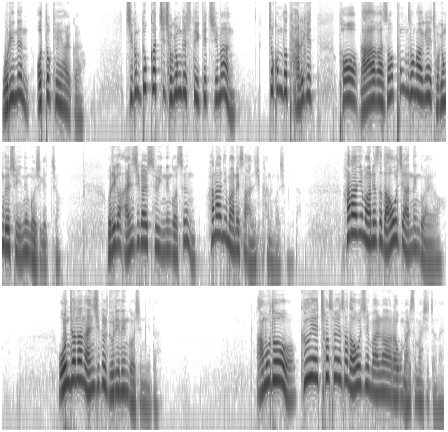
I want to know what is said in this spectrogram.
우리는 어떻게 해야 할까요? 지금 똑같이 적용될 수도 있겠지만 조금 더 다르게 더 나아가서 풍성하게 적용될 수 있는 것이겠죠. 우리가 안식할 수 있는 것은 하나님 안에서 안식하는 것입니다. 하나님 안에서 나오지 않는 거예요. 온전한 안식을 누리는 것입니다. 아무도 그의 처소에서 나오지 말라라고 말씀하시잖아요.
